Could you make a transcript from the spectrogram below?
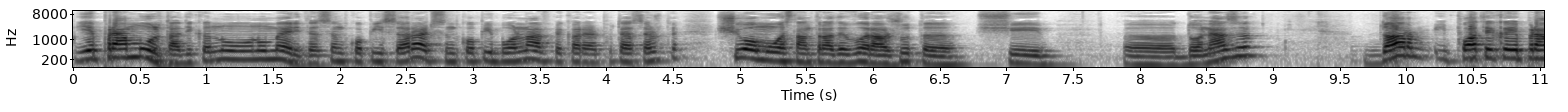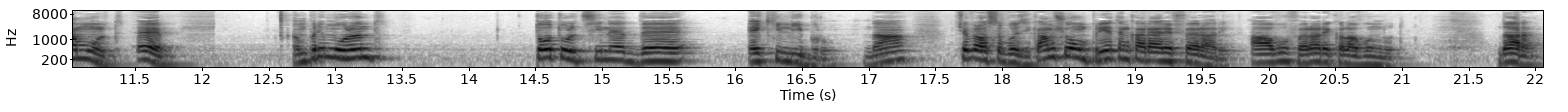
e prea mult, adică nu, nu merită. Sunt copii săraci, sunt copii bolnavi pe care ar putea să ajute și omul ăsta într-adevăr ajută și uh, donează, dar poate că e prea mult. E, în primul rând, totul ține de echilibru. Da? Ce vreau să vă zic? Am și eu un prieten care are Ferrari. A avut Ferrari că l-a vândut. Dar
